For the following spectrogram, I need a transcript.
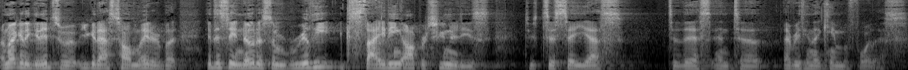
I'm not going to get into it. You could ask Tom later, but they had to say no to some really exciting opportunities to, to say yes to this and to everything that came before this.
